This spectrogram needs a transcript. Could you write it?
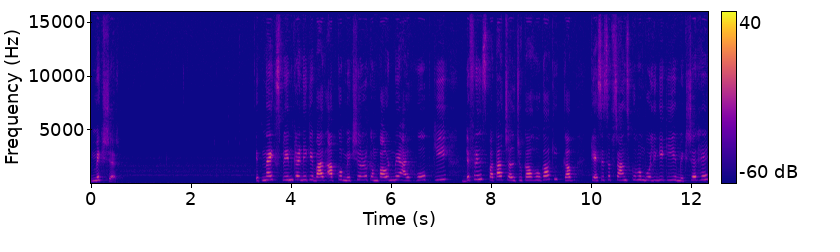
मिक्सचर हम्म, इतना एक्सप्लेन करने के बाद आपको मिक्सचर और कंपाउंड में आई होप कि डिफरेंस पता चल चुका होगा कि कब कैसे सब्सटेंस को हम बोलेंगे कि ये मिक्सचर है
